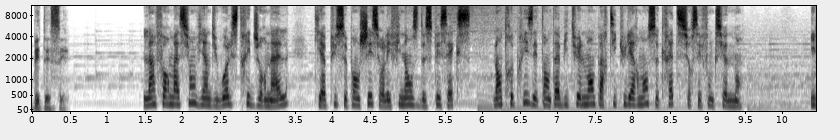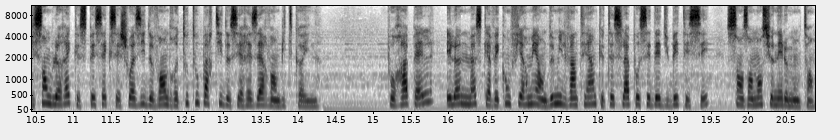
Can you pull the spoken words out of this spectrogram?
BTC. L'information vient du Wall Street Journal, qui a pu se pencher sur les finances de SpaceX, l'entreprise étant habituellement particulièrement secrète sur ses fonctionnements. Il semblerait que SpaceX ait choisi de vendre tout ou partie de ses réserves en Bitcoin. Pour rappel, Elon Musk avait confirmé en 2021 que Tesla possédait du BTC, sans en mentionner le montant.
